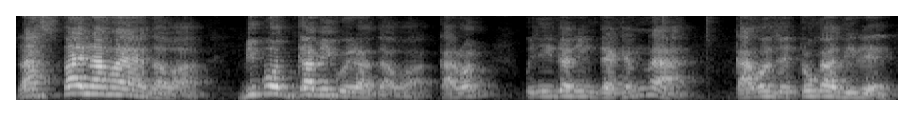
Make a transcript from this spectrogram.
রাস্তায় নামায়া দেওয়া, বিপদগামী কইরা দেওয়া। কারণ ওই যে ইদানিং দেখেন না, কাগজে টোকা দিলে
